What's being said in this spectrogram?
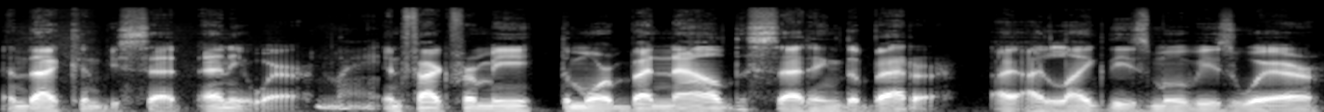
and that can be set anywhere. Right. In fact, for me, the more banal the setting, the better. I, I like these movies where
